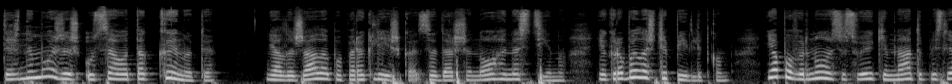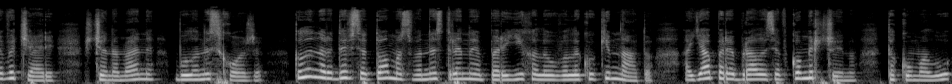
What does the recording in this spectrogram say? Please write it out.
Ти ж не можеш усе отак кинути. Я лежала поперек ліжка, задерши ноги на стіну, як робила ще підлітком. Я повернулася у свою кімнату після вечері, що на мене було не схоже. Коли народився Томас, вони з Триною переїхали у велику кімнату, а я перебралася в комірчину, таку малу,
